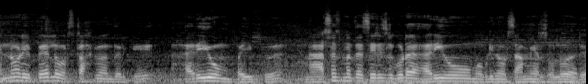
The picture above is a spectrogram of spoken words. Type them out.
என்னுடைய பேரில் ஒரு ஸ்டாக் வந்திருக்கு. ஹரி ஓம் பைப்பு நான் அசஸ் மெத்தா சீரீஸில் கூட ஹரி ஓம் அப்படின்னு ஒரு சாமியார் சொல்லுவார்.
